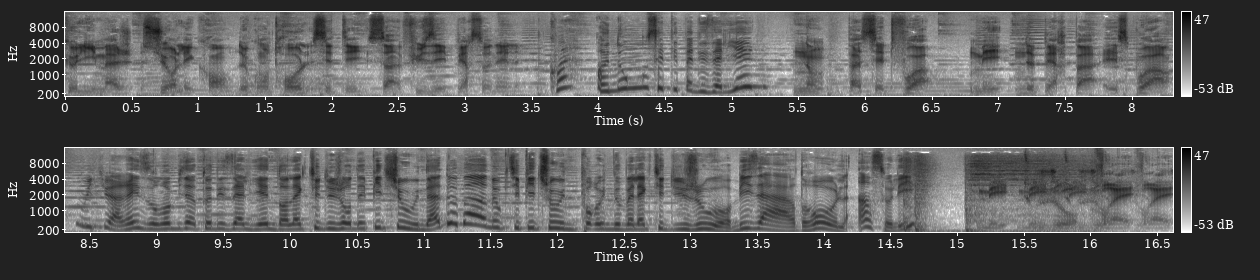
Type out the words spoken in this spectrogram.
que l'image sur l'écran de contrôle, c'était sa fusée personnelle. Quoi? Oh non, c'était pas des aliens? Non, pas cette fois, mais ne perds pas espoir. Oui, tu as raison, bientôt des aliens dans l'actu du jour des pitchouns. À demain, nos petits pitchouns, pour une nouvelle actu du jour. Bizarre, drôle, insolite. Mais toujours vrai, vrai.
